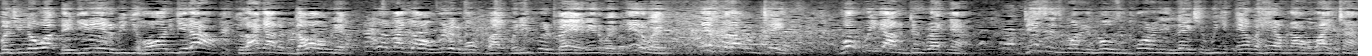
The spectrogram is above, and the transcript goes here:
but you know what? They get in, it'll be hard to get out. Cause I got a dog that, well, my dog really won't bite, but he pretty bad anyway. But anyway, this is what I want to tell you. What we gotta do right now. This is one of the most important elections we can ever have in our lifetime.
